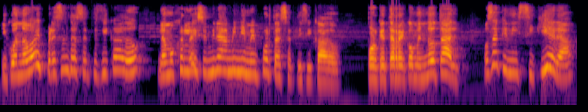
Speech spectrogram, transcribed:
Y cuando va y presenta el certificado, la mujer le dice, mira, a mí ni me importa el certificado, porque te recomendó tal. O sea que ni siquiera,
